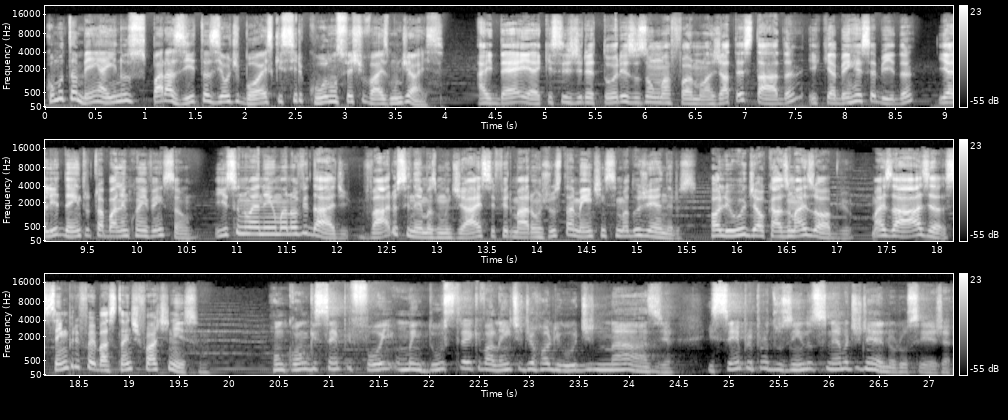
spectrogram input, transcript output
como também aí nos parasitas e old boys que circulam os festivais mundiais. A ideia é que esses diretores usam uma fórmula já testada e que é bem recebida, e ali dentro trabalham com a invenção. E isso não é nenhuma novidade. Vários cinemas mundiais se firmaram justamente em cima dos gêneros. Hollywood é o caso mais óbvio, mas a Ásia sempre foi bastante forte nisso. Hong Kong sempre foi uma indústria equivalente de Hollywood na Ásia e sempre produzindo cinema de gênero, ou seja,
